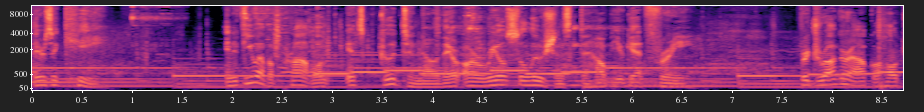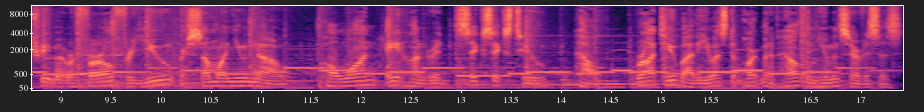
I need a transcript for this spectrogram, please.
there's a key. And if you have a problem, it's good to know there are real solutions to help you get free. For drug or alcohol treatment referral for you or someone you know, call 1 800 662 HELP. Brought to you by the U.S. Department of Health and Human Services.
